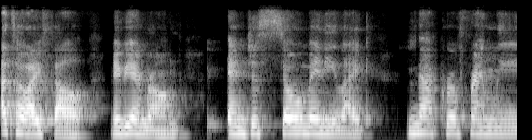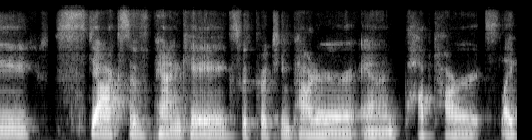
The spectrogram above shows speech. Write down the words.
That's how I felt. Maybe I'm wrong. And just so many like macro friendly stacks of pancakes with protein powder and Pop Tarts. Like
